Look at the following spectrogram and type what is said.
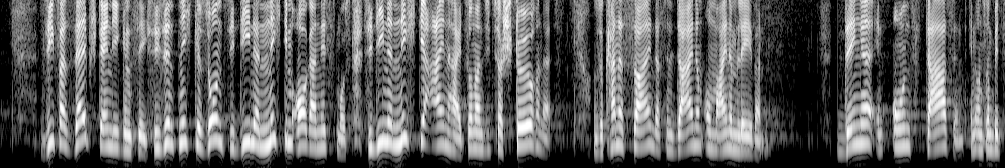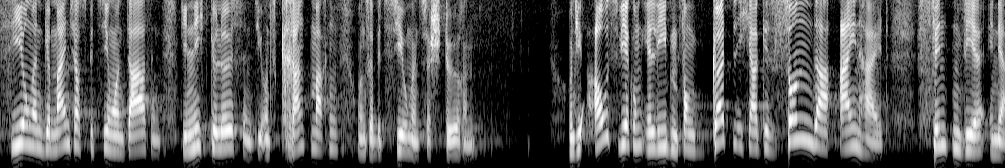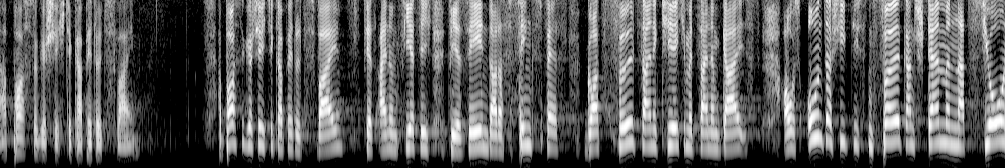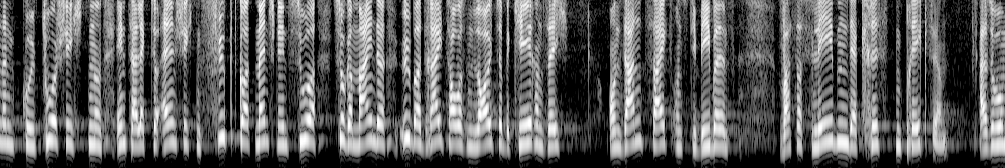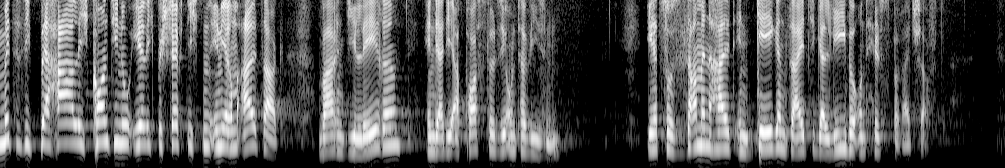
Sie verselbstständigen sich, sie sind nicht gesund, sie dienen nicht dem Organismus, sie dienen nicht der Einheit, sondern sie zerstören es. Und so kann es sein, dass in deinem und meinem Leben Dinge in uns da sind, in unseren Beziehungen, Gemeinschaftsbeziehungen da sind, die nicht gelöst sind, die uns krank machen, unsere Beziehungen zerstören. Und die Auswirkung, ihr Lieben, von göttlicher, gesunder Einheit finden wir in der Apostelgeschichte Kapitel 2. Apostelgeschichte Kapitel 2, Vers 41, wir sehen da das Pfingstfest. Gott füllt seine Kirche mit seinem Geist. Aus unterschiedlichsten Völkern, Stämmen, Nationen, Kulturschichten und intellektuellen Schichten fügt Gott Menschen hinzu zur Gemeinde. Über 3000 Leute bekehren sich. Und dann zeigt uns die Bibel, was das Leben der Christen prägte. Also womit sie sich beharrlich, kontinuierlich beschäftigten in ihrem Alltag, waren die Lehre, in der die Apostel sie unterwiesen. Ihr Zusammenhalt in gegenseitiger Liebe und Hilfsbereitschaft.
